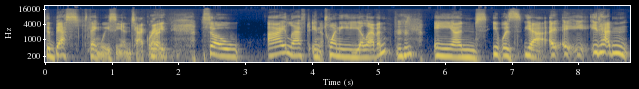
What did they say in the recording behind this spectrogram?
the best thing we see in tech, right? Right. So I left in 2011, Mm-hmm. and it was yeah, I, I, it hadn't.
